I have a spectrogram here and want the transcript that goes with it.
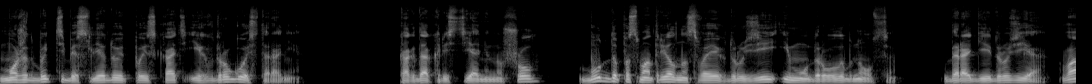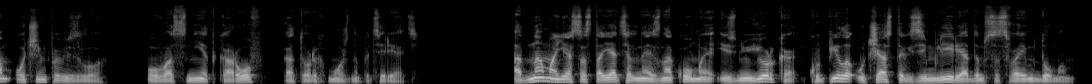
Может быть, тебе следует поискать их в другой стороне». Когда крестьянин ушел, Будда посмотрел на своих друзей и мудро улыбнулся. «Дорогие друзья, вам очень повезло. У вас нет коров, которых можно потерять. Одна моя состоятельная знакомая из Нью-Йорка купила участок земли рядом со своим домом.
